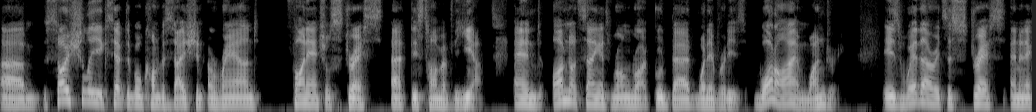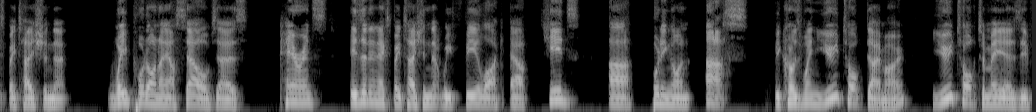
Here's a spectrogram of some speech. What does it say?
um, socially acceptable conversation around financial stress at this time of the year. And I'm not saying it's wrong, right, good, bad, whatever it is. What I am wondering is whether it's a stress and an expectation that we put on ourselves as parents. Is it an expectation that we feel like our kids are putting on us? Because when you talk Damo, you talk to me as if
